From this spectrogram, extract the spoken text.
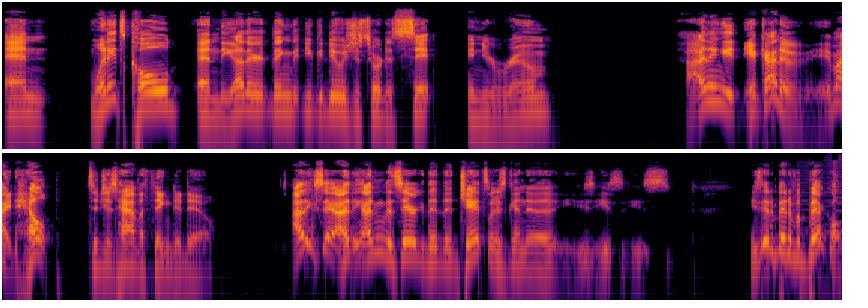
And when it's cold and the other thing that you could do is just sort of sit in your room, I think it it kind of it might help to just have a thing to do. I think Sarah, I think I think that Sarah the, the chancellor's going to he's, he's he's he's in a bit of a pickle.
